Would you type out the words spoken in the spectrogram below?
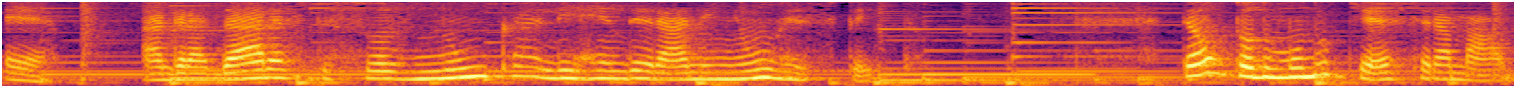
é: agradar as pessoas nunca lhe renderá nenhum respeito. Então, todo mundo quer ser amado.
